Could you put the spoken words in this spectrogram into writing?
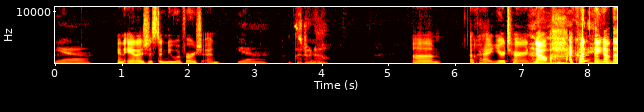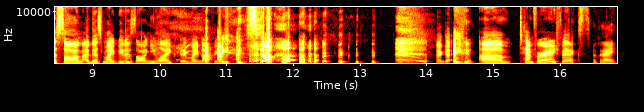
Yeah. and Anna's just a newer version. Yeah. I don't true. know. Um. Okay, your turn. Now, I couldn't think of the song. This might be the song you like. It might not be. so. okay. Um. Temporary fix. Okay.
